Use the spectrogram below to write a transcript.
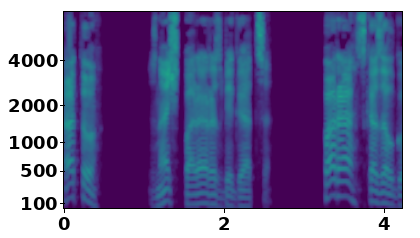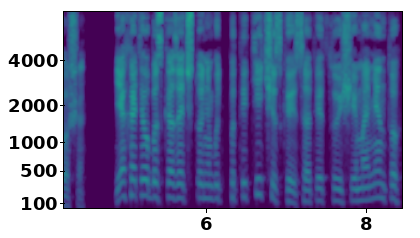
«А то. Значит, пора разбегаться». «Пора», — сказал Гоша. «Я хотел бы сказать что-нибудь патетическое, соответствующее моменту,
